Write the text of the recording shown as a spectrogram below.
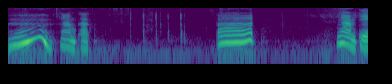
อืมงามคักปาด งามแท้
